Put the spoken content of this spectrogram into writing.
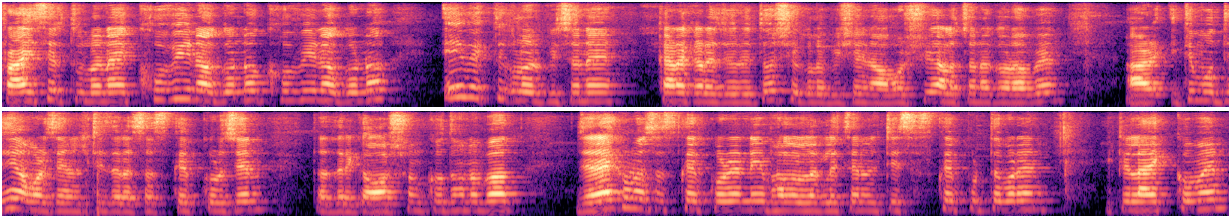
প্রাইসের তুলনায় খুবই নগণ্য খুবই নগণ্য। এই ব্যক্তিগুলোর পিছনে কারা কারা জড়িত সেগুলো বিষয় নিয়ে অবশ্যই আলোচনা করা হবে। আর ইতিমধ্যেই আমার চ্যানেলটি যারা সাবস্ক্রাইব করেছেন, তাদেরকে অসংখ্য ধন্যবাদ। যারা এখনও সাবস্ক্রাইব করেনি ভালো লাগলে চ্যানেলটি সাবস্ক্রাইব করতে পারেন, একটি লাইক, কমেন্ট,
